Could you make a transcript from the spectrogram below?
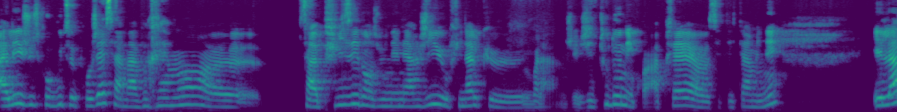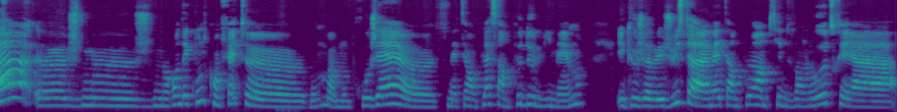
aller jusqu'au bout de ce projet, ça m'a vraiment... ça a puisé dans une énergie au final que voilà, j'ai tout donné. Quoi. Après, c'était terminé. Et là, je, me, je, me, rendais compte qu'en fait, bon, bah, mon projet se mettait en place un peu de lui-même et que j'avais juste à mettre un peu un pied devant l'autre et à,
